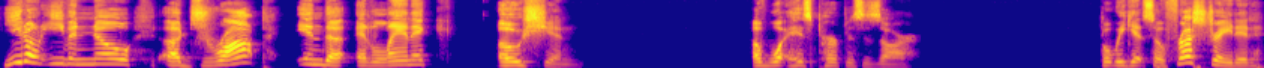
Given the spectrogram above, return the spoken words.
You don't even know a drop in the Atlantic Ocean of what his purposes are. But we get so frustrated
